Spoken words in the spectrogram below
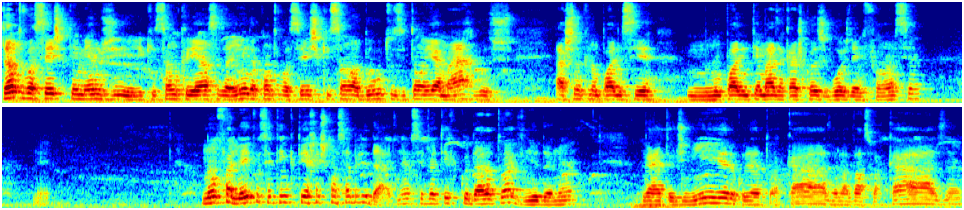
Tanto vocês que têm menos de. que são crianças ainda, quanto vocês que são adultos e estão aí amargos, achando que não podem ser. não podem ter mais aquelas coisas boas da infância. Né? Não falei que você tem que ter responsabilidade, né? Você vai ter que cuidar da tua vida, né? Ganhar teu dinheiro, cuidar da tua casa, lavar sua casa,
